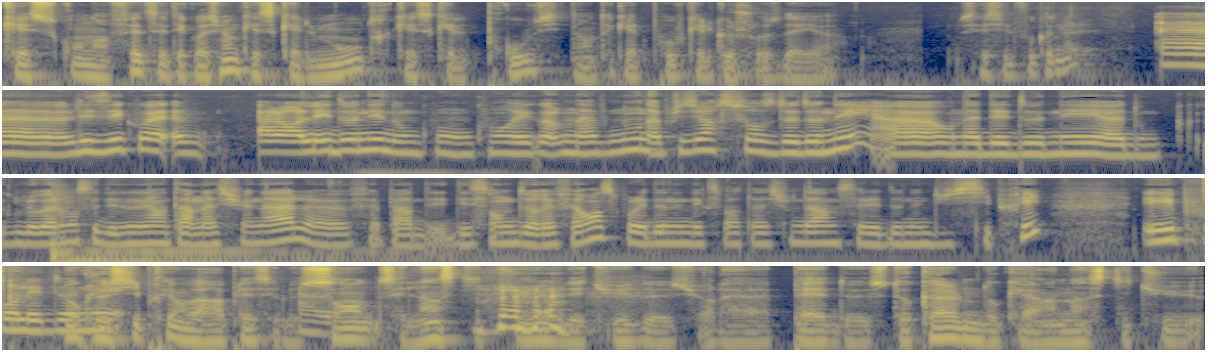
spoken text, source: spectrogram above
qu'est-ce qu'on en fait de cette équation, qu'est-ce qu'elle montre, qu'est-ce qu'elle prouve, si tant est qu'elle prouve quelque chose d'ailleurs. Cécile Foucault euh, les équations alors les données, donc on, nous on a plusieurs sources de données. Euh, on a des données, euh, donc globalement c'est des données internationales euh, faites par des, centres de référence. Pour les données d'exportation d'armes, c'est les données du CIPRI. Et pour les données. Donc le CIPRI, on va rappeler, c'est le ah centre, c'est l'institut d'études sur la paix de Stockholm, donc un institut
